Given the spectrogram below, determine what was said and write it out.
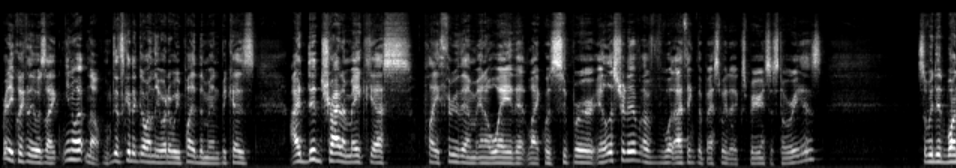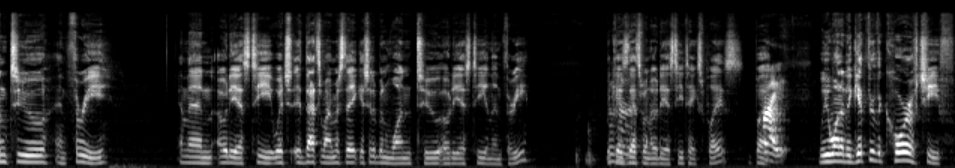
pretty quickly was like, you know what? No, it's gonna go in the order we played them in because I did try to make us play through them in a way that like was super illustrative of what I think the best way to experience a story is. So we did one, two, and three, and then ODST, which that's my mistake. It should have been one, two, ODST, and then three, because Mhm. that's when ODST takes place. But right. we wanted to get through the core of Chief,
